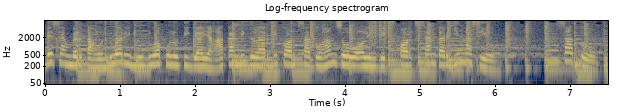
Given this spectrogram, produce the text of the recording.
Desember tahun 2023 yang akan digelar di Court 1 Hangzhou Olympic Sports Center Gymnasium. 1.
